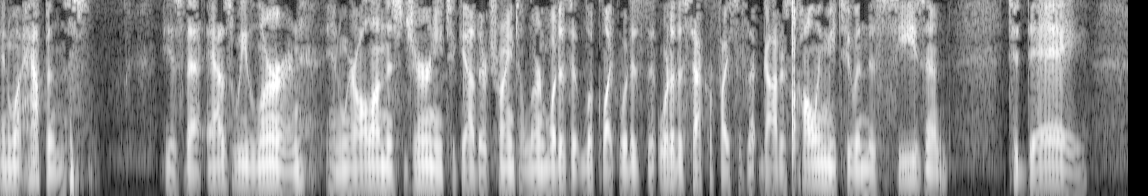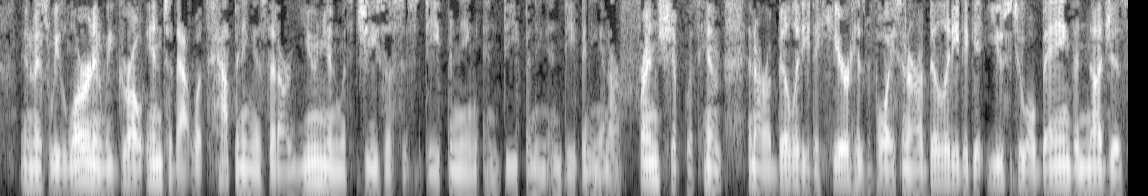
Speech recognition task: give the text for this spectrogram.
And what happens is that as we learn, and we're all on this journey together trying to learn what does it look like, what, is the, what are the sacrifices that God is calling me to in this season, today, and as we learn and we grow into that, what's happening is that our union with Jesus is deepening and deepening and deepening, and our friendship with Him and our ability to hear His voice and our ability to get used to obeying the nudges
